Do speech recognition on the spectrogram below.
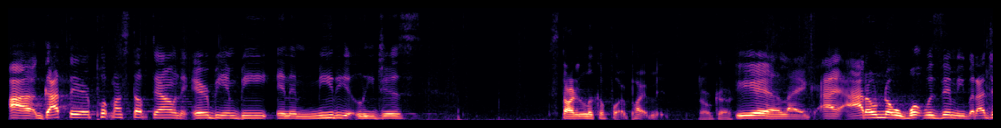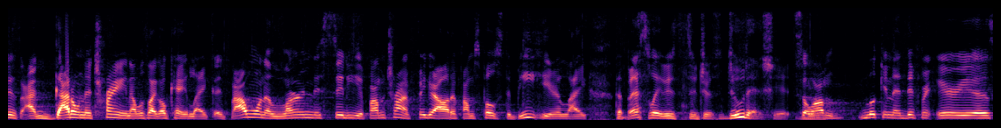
I got there, put my stuff down in the Airbnb, and immediately just started looking for apartments. Okay. Yeah, like I, I don't know what was in me, but I just I got on the train. I was like, okay, like if I want to learn this city, if I'm trying to figure out if I'm supposed to be here, like the best way is to just do that shit. So Yeah. I'm looking at different areas,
